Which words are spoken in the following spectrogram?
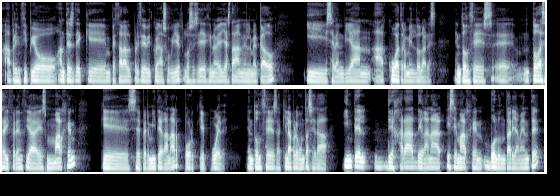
a principio, antes de que empezara el precio de Bitcoin a subir, los S19 ya estaban en el mercado y se vendían a 4.000 dólares. Entonces, eh, toda esa diferencia es margen que se permite ganar porque puede. Entonces, aquí la pregunta será, ¿Intel dejará de ganar ese margen voluntariamente?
